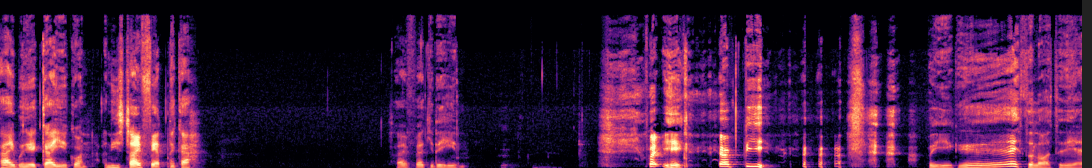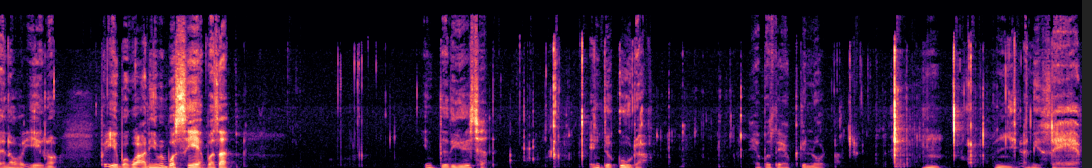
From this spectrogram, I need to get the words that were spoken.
ถ่ายเบิ่งใกล้ๆก่อน อันนี้ใช้แฟลชนะคะ ใช้แฟจะได้เห็นพระเอกแฮปปี้พระเอกเอ้ยตลอดแสดงเนาะพระเอกเนาะพระเอกบอกว่าอันนี้มันบทแสบว่าสัตว์ inte delicious inte goda แอบแซ่บกินรสอืมนี่อันนี้แซบ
